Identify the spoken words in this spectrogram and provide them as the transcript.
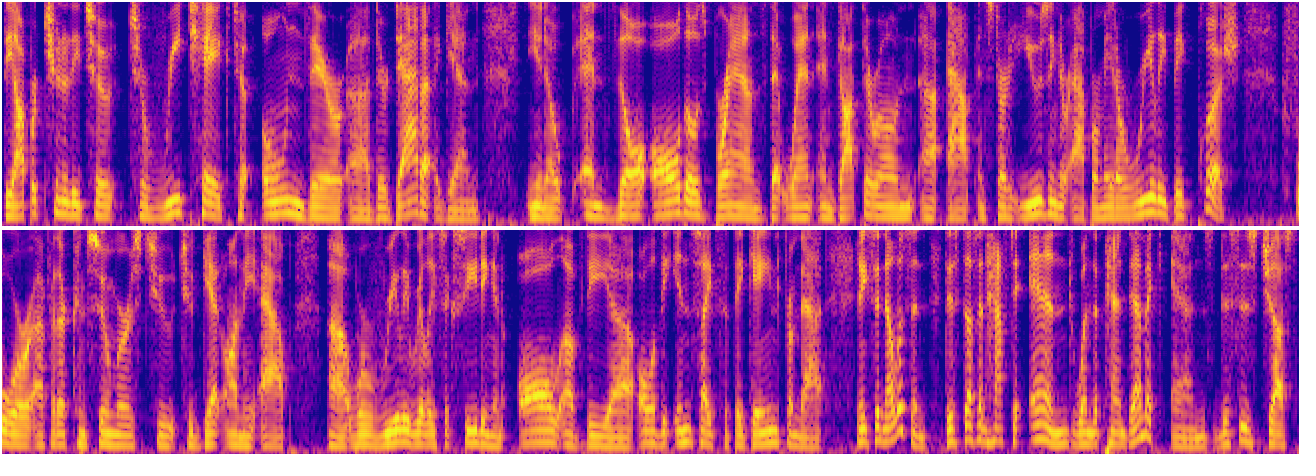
the opportunity to to retake, to own their uh, their data again. You know, and the, all those brands that went and got their own uh, app and started using their app or made a really big push for uh, for their consumers to to get on the app uh, were really really succeeding in all of the uh, all of the insights that they gained from that. And he said, "Now listen, this doesn't have to end when the pandemic ends. This is just."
